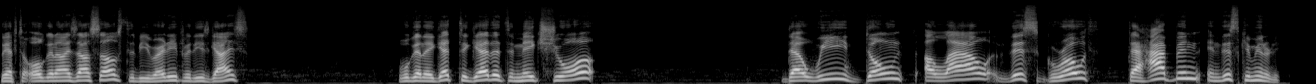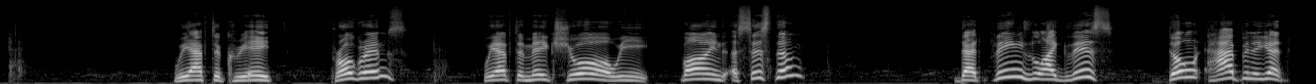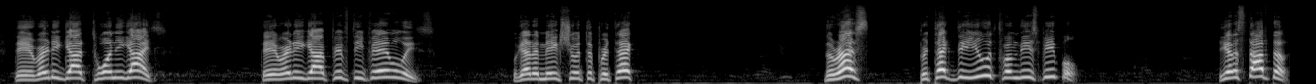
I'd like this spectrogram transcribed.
We have to organize ourselves to be ready for these guys. We're going to get together to make sure that we don't allow this growth to happen in this community. We have to create programs. We have to make sure we find a system that things like this don't happen again. They already got 20 guys. They already got 50 families. We got to make sure to protect the rest. Protect the youth from these people. You got to stop them.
